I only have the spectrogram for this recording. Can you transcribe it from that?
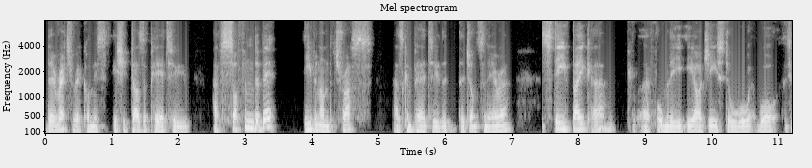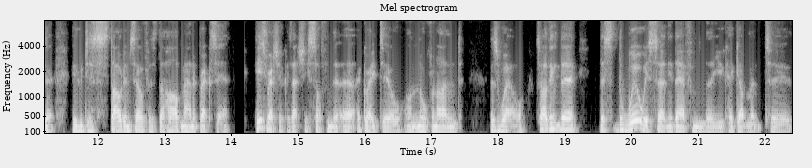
their rhetoric on this issue does appear to have softened a bit, even under Truss, as compared to the, the Johnson era. Steve Baker, uh, formerly ERG stalwart, you know, who just styled himself as the hard man of Brexit, his rhetoric has actually softened a, a, great deal on Northern Ireland as well. So I think the, the the will is certainly there from the UK government to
